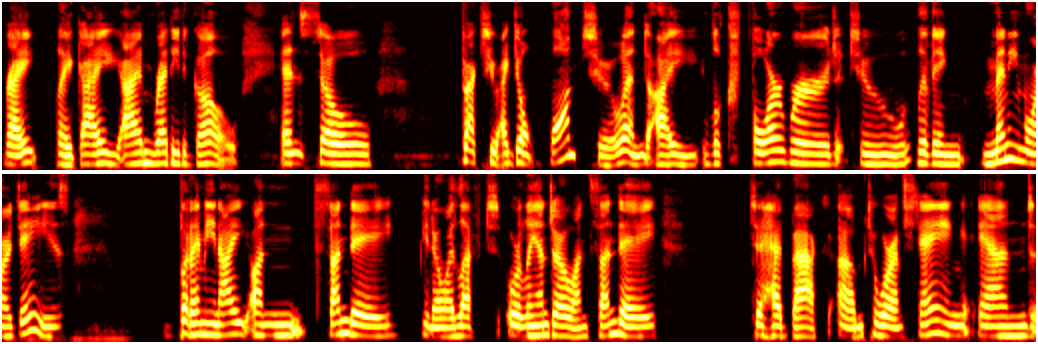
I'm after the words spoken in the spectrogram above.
right? Like I, I'm ready to go. And so back to I don't want to, and I look forward to living many more days but I mean, I on Sunday, you know, I left Orlando on Sunday to head back um, to where I'm staying. And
